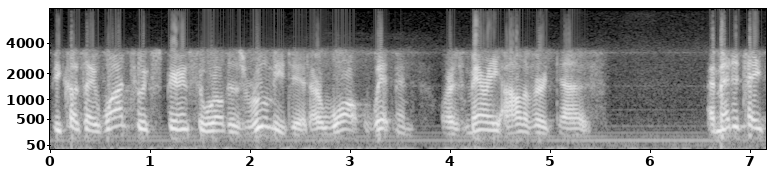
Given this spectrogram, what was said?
because I want to experience the world as Rumi did, or Walt Whitman, or as Mary Oliver does. I meditate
